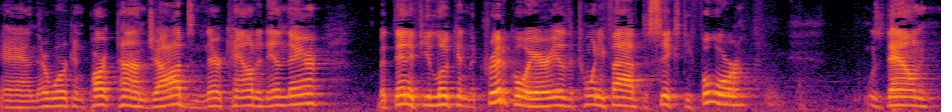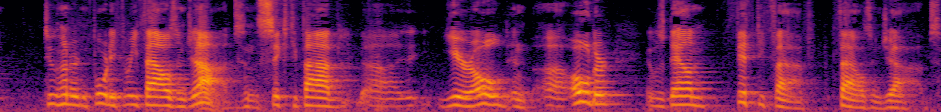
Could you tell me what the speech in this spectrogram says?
and they're working part time jobs and they're counted in there. But then if you look in the critical area, the 25 to 64 was down 243,000 jobs. And the 65 uh, year old and uh, older, it was down 55,000 jobs.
